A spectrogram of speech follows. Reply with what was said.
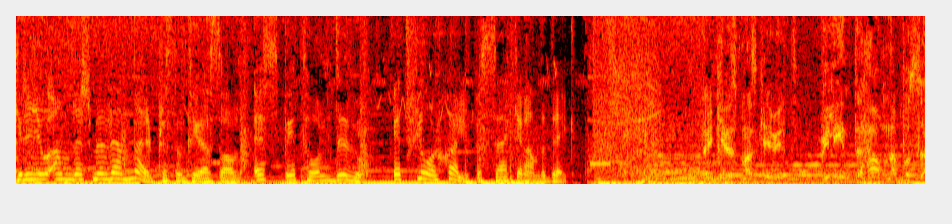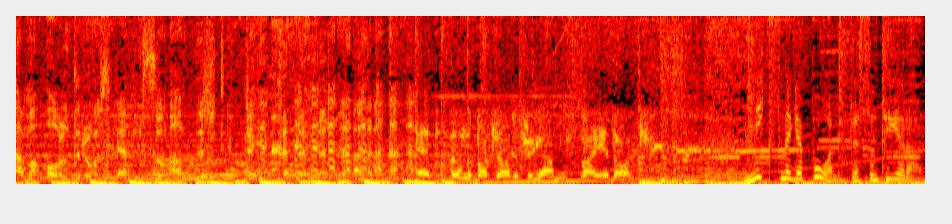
Gri och Anders med vänner presenteras av SP12 Duo. Ett flårskölj för säker andedräkt. En kille som har skrivit vill inte hamna på samma ålderdomshem som Anders Timell. Ett underbart radioprogram varje dag. Mix Megapol presenterar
